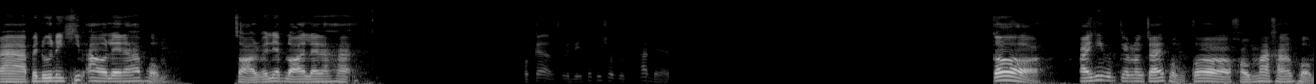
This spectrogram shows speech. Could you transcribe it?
อ่าไปดูในคลิปเอาเลยนะครับผม สอนไว้เรียบร้อยแล้วนะฮะโอเคสวัสดีท่านผู้ชมทุกท่านเดี๋ยวก็ใครที่เป็นกำลังใจให้ผมก็ขอบคุณมากครับผม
